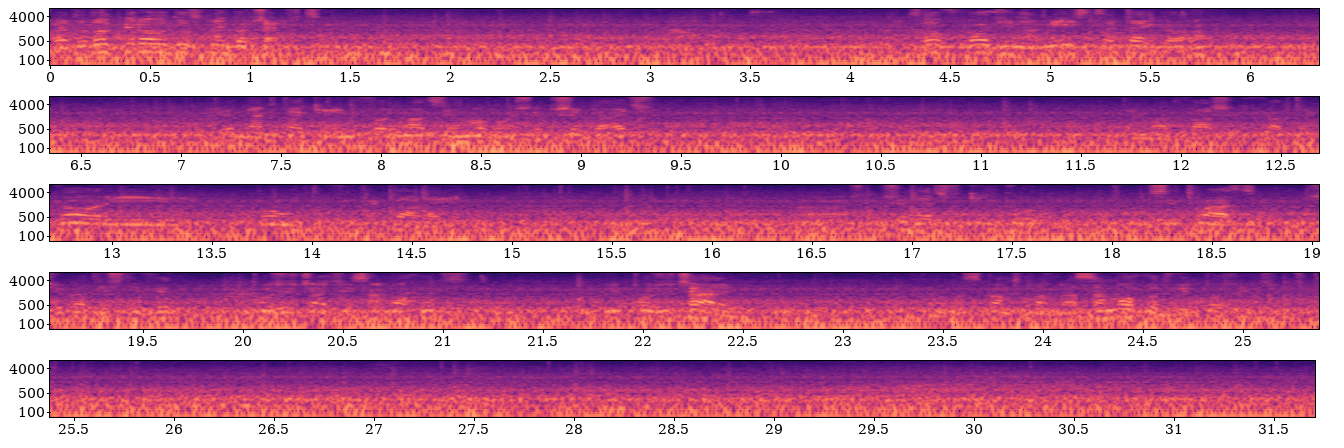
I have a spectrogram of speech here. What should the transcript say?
Ale to dopiero od 8 czerwca. Co wchodzi na miejsce tego, jednak takie informacje mogą się przydać na temat Waszych kategorii, punktów itd. Mogą się przydać w kilku sytuacjach. Na przykład jeśli Wy pożyczacie samochód wypożyczalny. No skąd można samochód wypożyczyć?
